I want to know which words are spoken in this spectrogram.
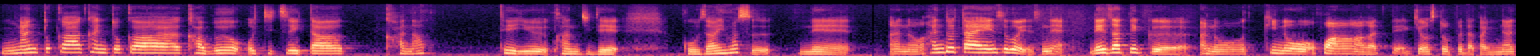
なんとかかんとか株落ち着いたかなっていう感じでございますね。あの半導体すごいですね。レーザーテックあの昨日ファン上がって今日ストップ高になっ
